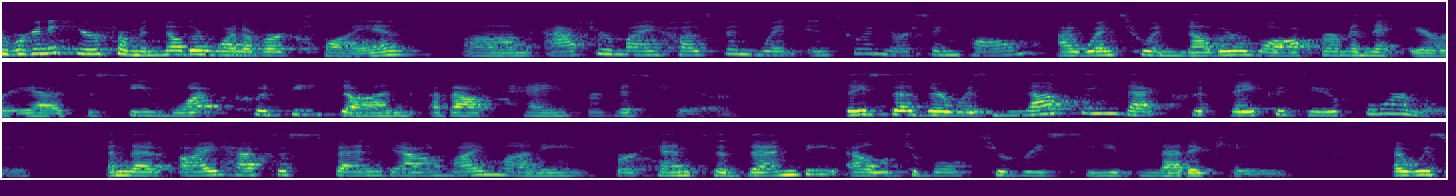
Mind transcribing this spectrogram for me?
So we're going to hear from another one of our clients. Um, after my husband went into a nursing home, I went to another law firm in the area to see what could be done about paying for his care. They said there was nothing that could they could do for me and that I'd have to spend down my money for him to then be eligible to receive Medicaid. I was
